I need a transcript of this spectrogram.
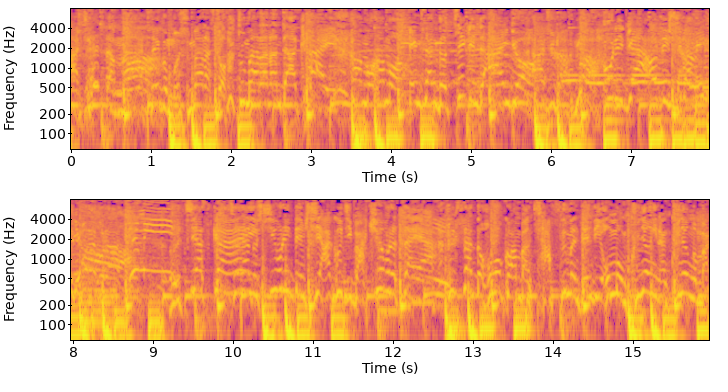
아 됐다 마. 대구 무슨 말 했어 두 말 안 한다 카이. 하모 하모 갱상도 찍은다 아인겨 아주라 뭐 우리가 어디 시험인겨 어찌하스까? 전라도 시우린 댐 시 아구지 막혀버렸다야. 흑산도 홍어코 한방 잡수면 된디. 온몸 군형이랑 군형은 막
